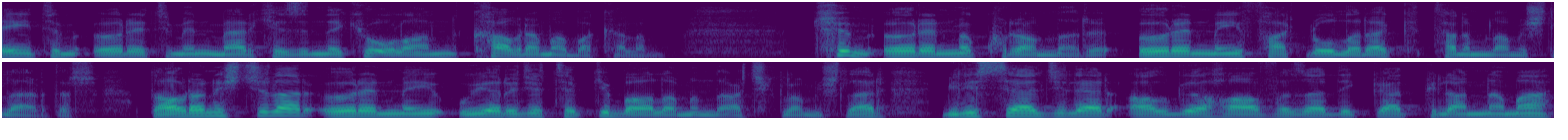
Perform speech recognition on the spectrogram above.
eğitim öğretimin merkezindeki olan kavrama bakalım tüm öğrenme kuramları öğrenmeyi farklı olarak tanımlamışlardır. Davranışçılar öğrenmeyi uyarıcı tepki bağlamında açıklamışlar. Bilişselciler algı, hafıza, dikkat, planlama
